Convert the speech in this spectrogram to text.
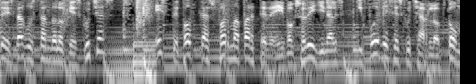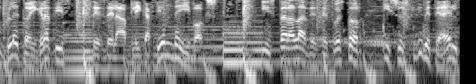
¿Te está gustando lo que escuchas? Este podcast forma parte de Evox Originals y puedes escucharlo completo y gratis desde la aplicación de Evox. Instálala desde tu store y suscríbete a él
